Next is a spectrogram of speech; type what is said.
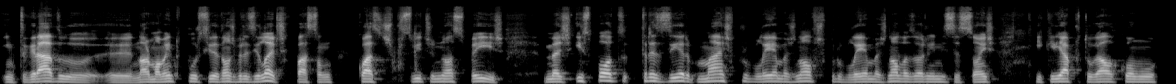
integrado normalmente por cidadãos brasileiros que passam quase despercebidos no nosso país mas isso pode trazer mais problemas, novos problemas, novas organizações e criar Portugal como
